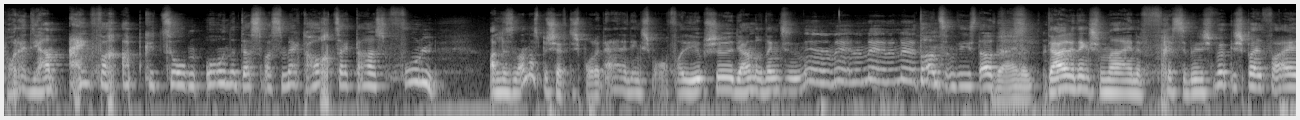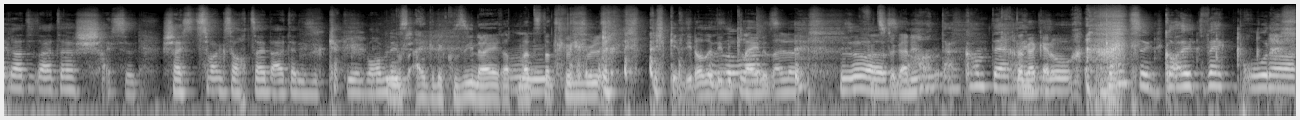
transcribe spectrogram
Bruder, die haben einfach abgezogen, ohne dass was merkt. Hochzeit da ist full. Alle sind anders beschäftigt, Bruder. Der eine denkt sich, boah, voll die hübsche. Der andere denkt sich, nee, nee, nee, nee, nee, nee, tanzen, dies, das. Der eine, Der eine denkt sich, meine Fresse, bin ich wirklich bald verheiratet, Alter? Scheiße. Scheiß Zwangshochzeit, Alter, diese Kacke. Warum lebe ich eigene Cousine heiraten, was ist das für ein Müll? Ich kenne die doch, seitdem Sowas. klein ist, Alter. sowas? Findest du gar nicht- Und dann kommt der Doch gar rein, kein Hoch. ganze Gold weg, Bruder.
